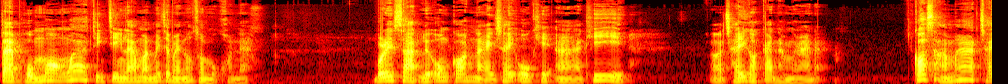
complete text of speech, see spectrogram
แต่ผมมองว่าจริง ๆ แล้วมันไม่จำเป็นต้องส่วนบุคคลนะ บริษัทหรือองค์กรไหนใช้ OKR ที่ใช้กับการทำงานอะก็สามารถใช้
